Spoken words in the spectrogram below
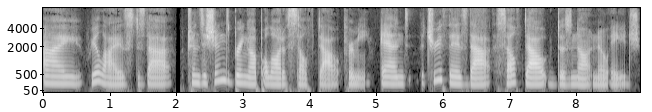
I realized is that transitions bring up a lot of self doubt for me. And the truth is that self doubt does not know age.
